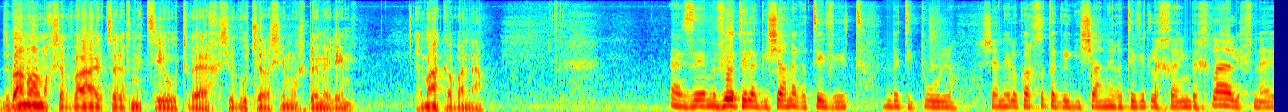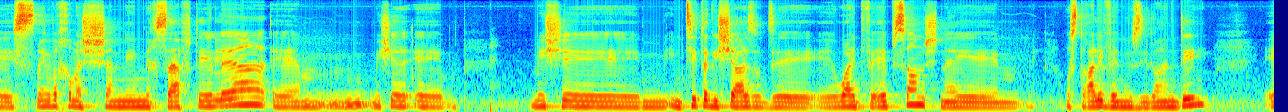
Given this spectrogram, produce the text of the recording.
דיברנו על מחשבה יוצרת מציאות והחשיבות של השימוש במילים. למה הכוונה? אז זה מביא אותי לגישה הנרטיבית בטיפול, שאני לוקחת אותה כגישה נרטיבית לחיים בכלל, לפני 25 שנים נחשפתי אליה, אה, מי, ש, אה, מי שהמציא את הגישה הזאת זה אה, וייט ואפסון, שני אה, אוסטרלי וניו זילנדי, אה,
